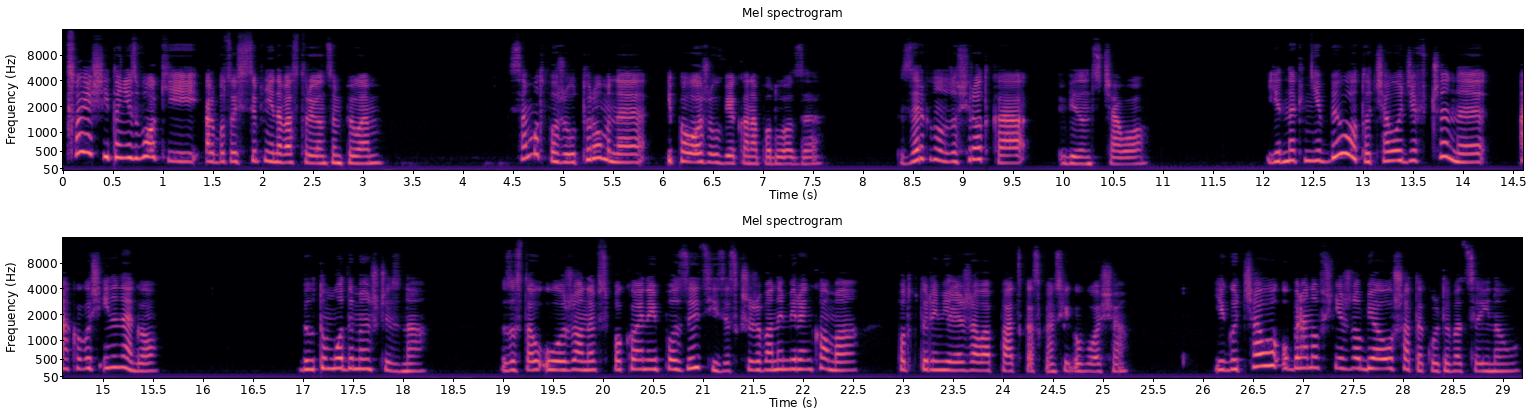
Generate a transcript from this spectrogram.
Co jeśli to nie zwłoki, albo coś sypnie na was trującym pyłem? Sam otworzył trumnę i położył wieko na podłodze. Zerknął do środka, widząc ciało. Jednak nie było to ciało dziewczyny, a kogoś innego. Był to młody mężczyzna. Został ułożony w spokojnej pozycji ze skrzyżowanymi rękoma, pod którymi leżała packa z końskiego włosia. Jego ciało ubrano w śnieżno-białą szatę kultywacyjną.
